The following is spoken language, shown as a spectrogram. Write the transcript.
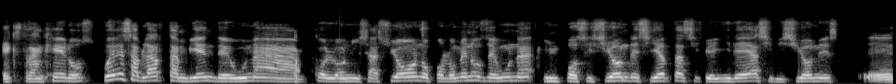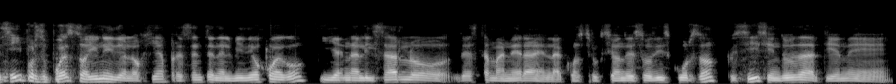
extranjeros, puedes hablar también de una colonización o por lo menos de una imposición de ciertas ideas y visiones eh, sí, por supuesto, hay una ideología presente en el videojuego y analizarlo de esta manera en la construcción de su discurso, pues sí, sin duda tiene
